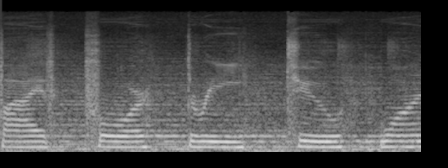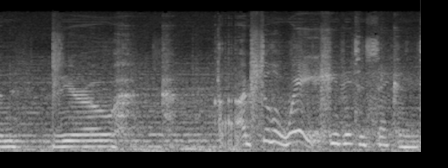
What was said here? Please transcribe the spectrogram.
5, 4, 3, 2, 1, 0. I'm still awake. Give it a second.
